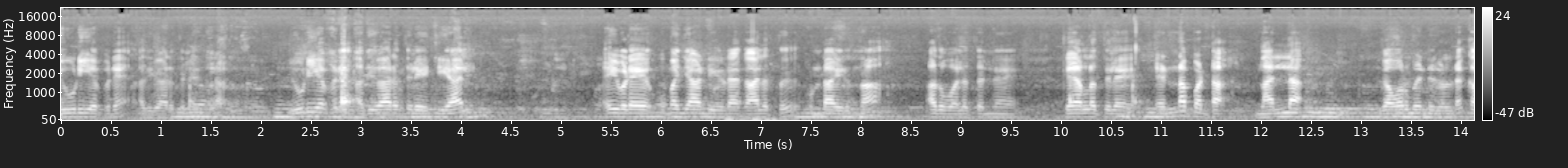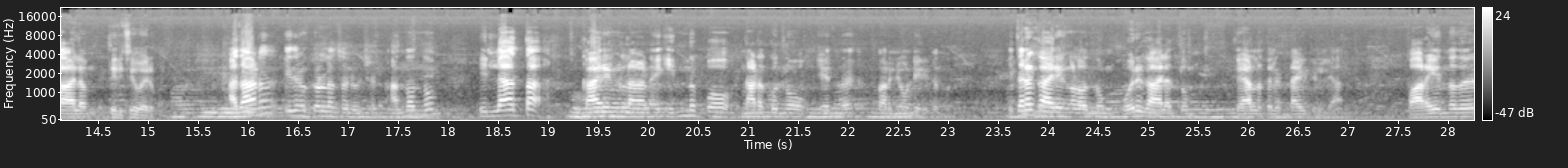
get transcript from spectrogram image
യു ഡി എഫിനെ അധികാരത്തിലേക്കലാണ് യു ഡി എഫിനെ അധികാരത്തിലേറ്റിയാൽ ഇവിടെ ഉമ്മൻചാണ്ടിയുടെ കാലത്ത് ഉണ്ടായിരുന്ന അതുപോലെ തന്നെ കേരളത്തിലെ എണ്ണപ്പെട്ട നല്ല ഗവൺമെന്റുകളുടെ കാലം തിരിച്ചു വരും. അതാണ് ഇതിനൊക്കെയുള്ള സൊല്യൂഷൻ അന്നൊന്നും ഇല്ലാത്ത കാര്യങ്ങളാണ് ഇന്നിപ്പോൾ നടക്കുന്നു എന്ന് പറഞ്ഞുകൊണ്ടിരിക്കുന്നത്. ഇത്തരം കാര്യങ്ങളൊന്നും ഒരു കാലത്തും കേരളത്തിൽ ഉണ്ടായിട്ടില്ല. പറയുന്നത്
